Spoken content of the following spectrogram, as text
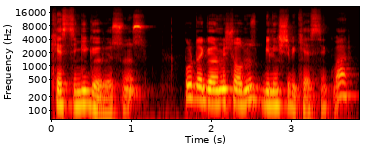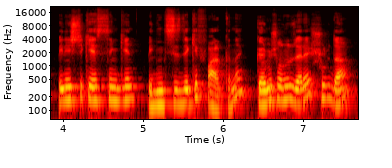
casting'i görüyorsunuz. Burada görmüş olduğunuz bilinçli bir casting var. Bilinçli casting'in bilinçsizdeki farkını görmüş olduğunuz üzere şurada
